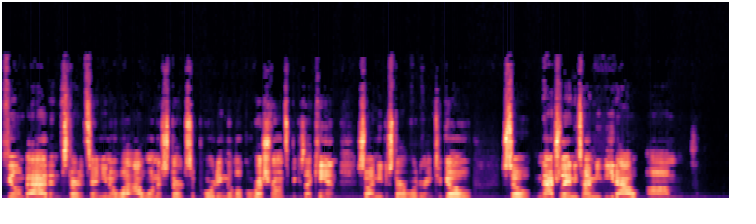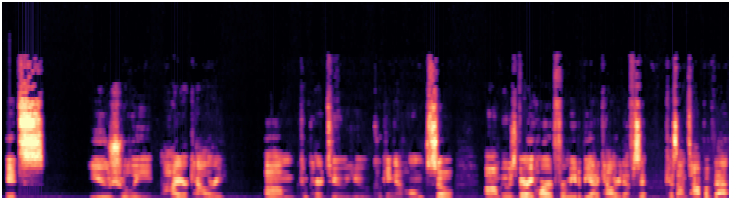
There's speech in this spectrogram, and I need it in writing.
feeling bad and started saying, you know what, I want to start supporting the local restaurants because I can. So I need to start ordering to go. So naturally, anytime you eat out, um, it's usually higher calorie um, compared to you cooking at home. So um, it was very hard for me to be at a calorie deficit because on top of that,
